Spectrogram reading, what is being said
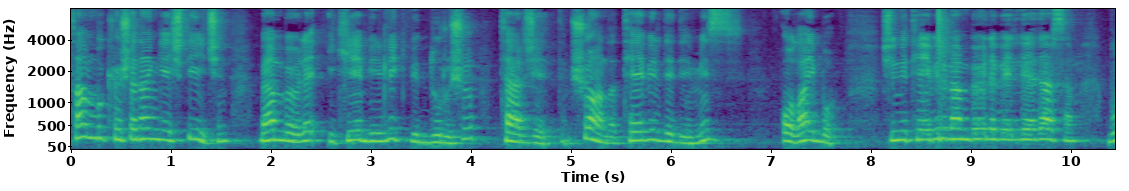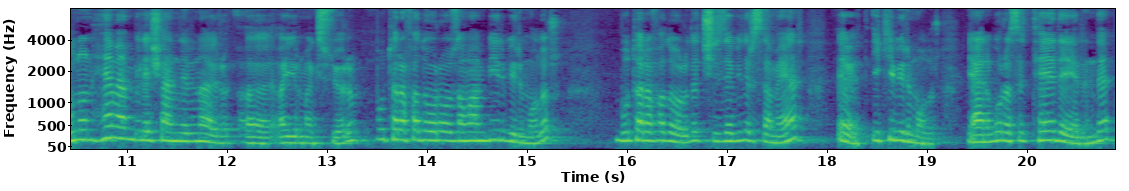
tam bu köşeden geçtiği için ben böyle ikiye birlik bir duruşu tercih ettim. Şu anda T1 dediğimiz olay bu. Şimdi T1'i ben böyle belli edersem bunun hemen bileşenlerini ayır- e, ayırmak istiyorum. Bu tarafa doğru o zaman bir birim olur. Bu tarafa doğru da çizebilirsem eğer evet 2 birim olur. Yani burası T değerinde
